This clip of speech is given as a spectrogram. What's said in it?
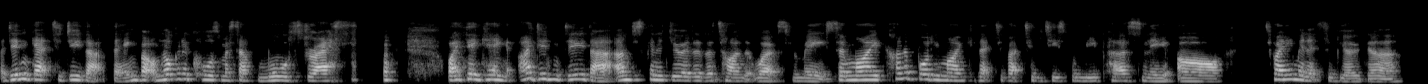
I didn't get to do that thing, but I'm not going to cause myself more stress by thinking, I didn't do that. I'm just going to do it at a time that works for me. So, my kind of body mind connective activities for me personally are 20 minutes of yoga,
